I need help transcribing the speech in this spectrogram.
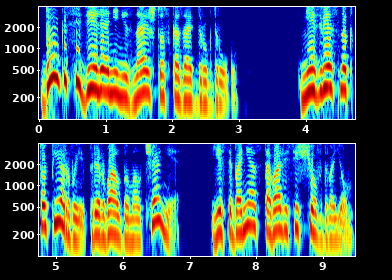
Долго сидели они, не зная, что сказать друг другу. Неизвестно, кто первый прервал бы молчание, если бы они оставались еще вдвоем.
